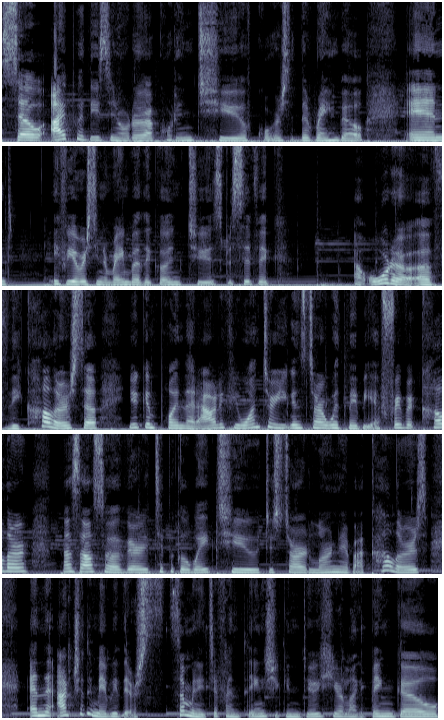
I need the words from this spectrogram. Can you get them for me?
So I put these in order according to, of course, the rainbow. And if you ever seen a rainbow, they go into a specific order of the colors. So you can point that out if you want to. You can start with maybe a favorite color. That's also a very typical way to to start learning about colors. And actually, maybe there's so many different things you can do here, like bingo,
